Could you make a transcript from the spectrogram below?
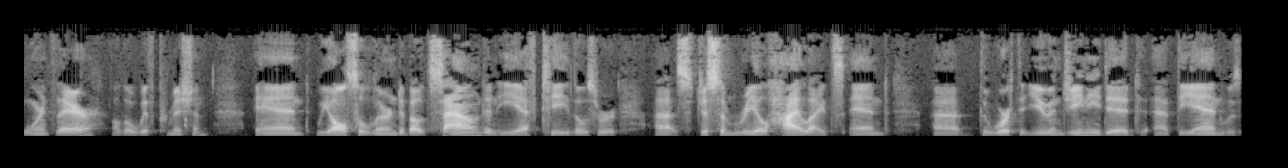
weren't there, although with permission, and we also learned about sound and EFT. Those were uh, just some real highlights, and uh, the work that you and Jeannie did at the end was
